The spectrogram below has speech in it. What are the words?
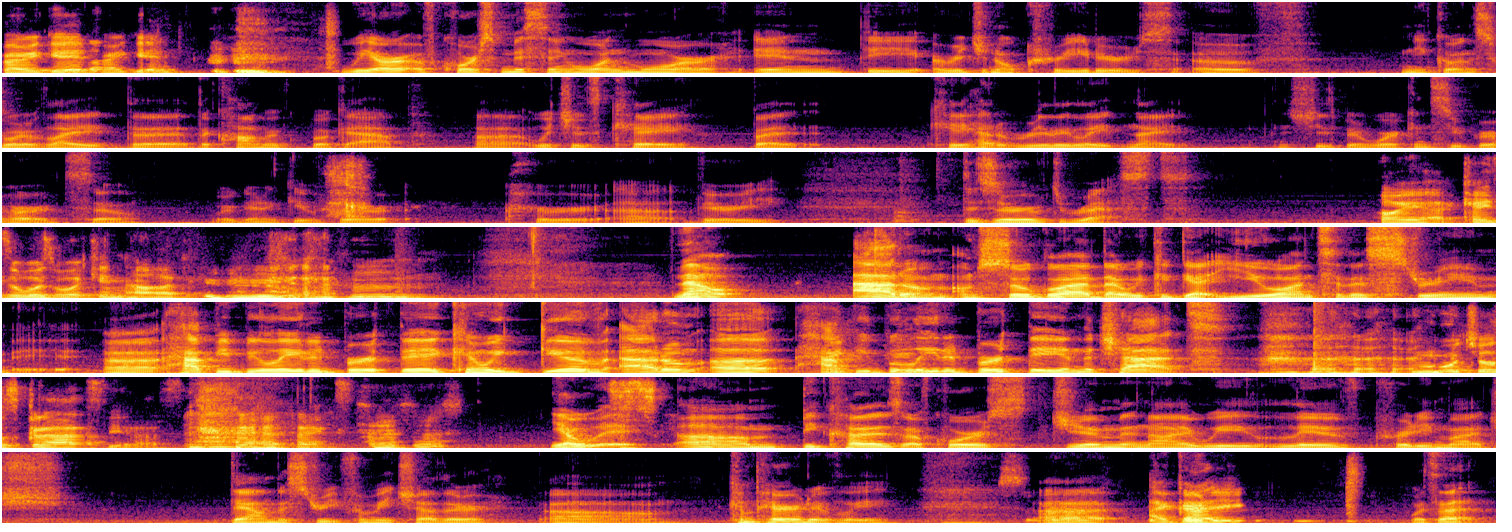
Very good. Very good. We are of course missing one more in the original creators of Niko and Sword of Light, the the comic book app, uh, which is Kei. But Kei had a really late night. She's been working super hard, so we're gonna give her her uh, very deserved rest. Oh yeah. Kei's always working hard. hmm Now, Adam, I'm so glad that we could get you onto this stream. Uh, happy belated birthday. Can we give Adam a happy belated birthday in the chat? Muchos gracias. Thanks. yeah, um, because of course Jim and I we live pretty much down the street from each other, um, comparatively. Uh, I got to- what's that?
